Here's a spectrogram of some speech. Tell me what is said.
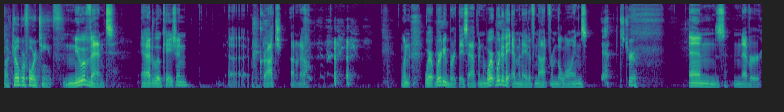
October fourteenth. New event. Add location. Uh, crotch. I don't know. when where where do birthdays happen? Where where do they emanate if not from the loins? Yeah, it's true. Ends never.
